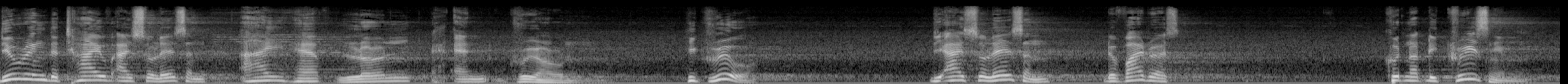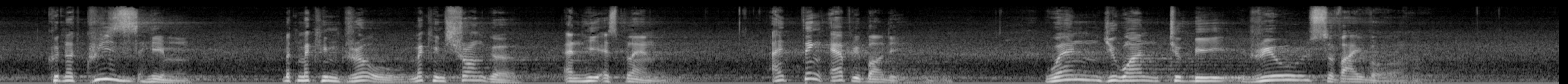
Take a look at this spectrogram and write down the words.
during the time of isolation, I have learned and grown. He grew. The isolation, the virus could not decrease him, could not increase him, but make him grow, make him stronger. And he explained, I think everybody, when you want to be real survival,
